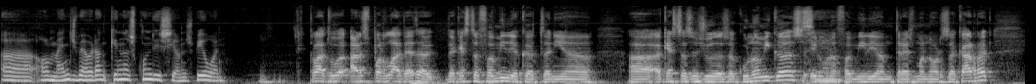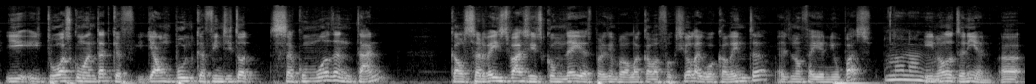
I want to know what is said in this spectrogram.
eh, almenys veure en quines condicions viuen. Mm -hmm. Clar, tu ara has parlat eh, d'aquesta família que tenia uh, aquestes ajudes econòmiques, sí. era una família amb tres menors a càrrec, i, i tu has comentat que hi ha un punt que fins i tot s'acomoden tant que els serveis bàsics, com deies, per exemple, la calefacció, l'aigua calenta, ells no feien ni un pas no, no, no. i no la tenien. Uh,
